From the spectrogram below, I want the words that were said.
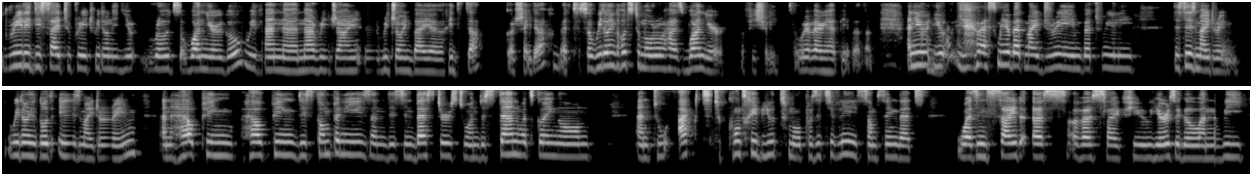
really decided to create We Don't Need Roads one year ago with and uh, now rejoined rejoined by uh, Ritza Goldscheider. But so We Don't Need Roads tomorrow has one year officially. So we're very happy about that. And you you you asked me about my dream, but really this is my dream. We Don't Need Roads is my dream and helping helping these companies and these investors to understand what's going on and to act to contribute more positively is something that was inside us of us like a few years ago and we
